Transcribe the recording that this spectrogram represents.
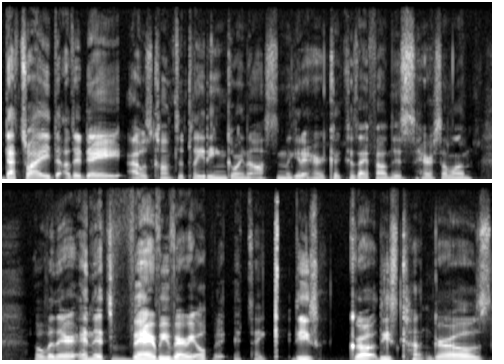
That's why the other day I was contemplating going to Austin to get a haircut because I found this hair salon over there, and it's very, very open. It's like these girl, these cunt girls,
